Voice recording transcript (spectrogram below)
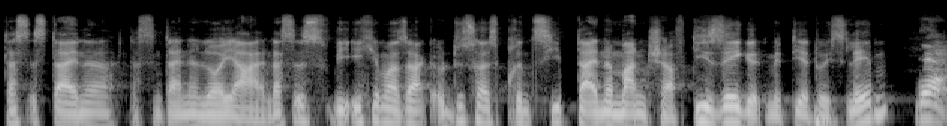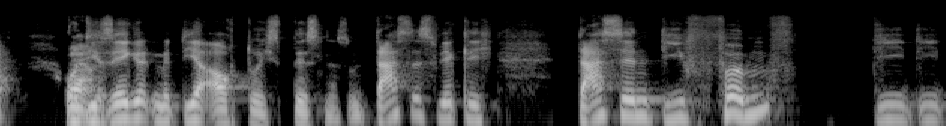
das ist deine, das sind deine Loyalen. Das ist, wie ich immer sage, Odysseus-Prinzip, deine Mannschaft. Die segelt mit dir durchs Leben. Ja. Und ja. die segelt mit dir auch durchs Business. Und das ist wirklich, das sind die fünf, die, die,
